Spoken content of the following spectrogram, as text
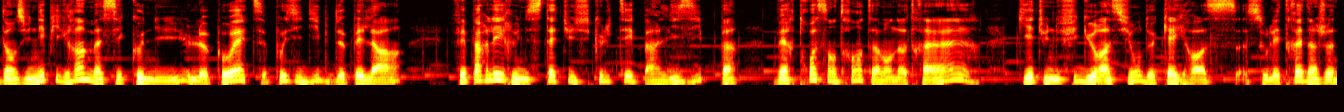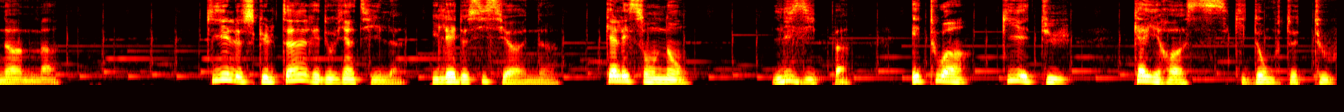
Dans une épigramme assez connue, le poète Posidipe de Pella fait parler une statue sculptée par Lysippe vers 330 avant notre ère, qui est une figuration de Kairos sous les traits d'un jeune homme. Qui est le sculpteur et d'où vient-il? Il est de Sicyone. Quel est son nom? Lysippe. Et toi, qui es-tu? Kairos qui dompte tout.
